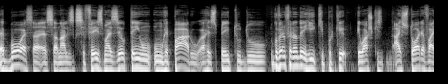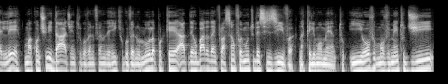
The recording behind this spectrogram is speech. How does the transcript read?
é boa essa, essa análise que você fez, mas eu tenho um, um reparo a respeito do, do governo Fernando Henrique, porque eu acho que a história vai ler uma continuidade entre o governo Fernando Henrique e o governo Lula, porque a derrubada da inflação foi muito decisiva naquele momento. E houve um movimento de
